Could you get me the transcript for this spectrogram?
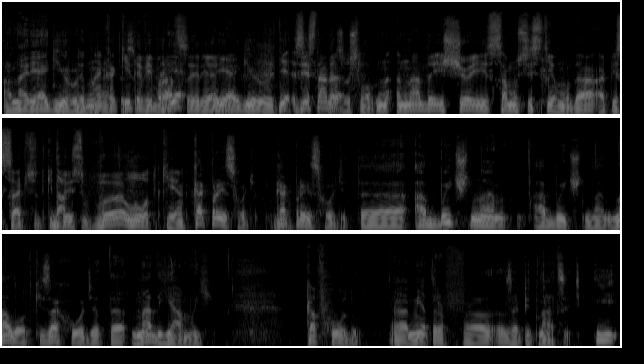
она реагирует на, на какие-то вибрации Ре- реагирует. реагирует. Здесь надо, безусловно. надо еще и саму систему да, описать все-таки. Да. То есть в лодке. Как происходит? Как происходит? Э, обычно, обычно на лодке заходят над ямой ко входу метров за 15. И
